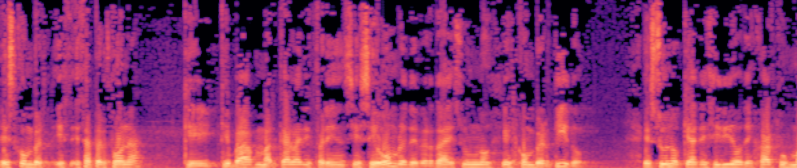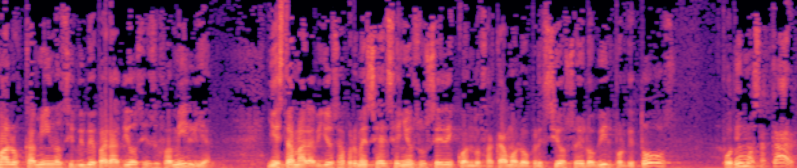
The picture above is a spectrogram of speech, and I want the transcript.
es, conver- es- esa persona que, que va a marcar la diferencia, ese hombre de verdad es uno que es convertido. Es uno que ha decidido dejar sus malos caminos y vive para Dios y su familia. Y esta maravillosa promesa del Señor sucede cuando sacamos lo precioso de lo vil, porque todos podemos sacar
